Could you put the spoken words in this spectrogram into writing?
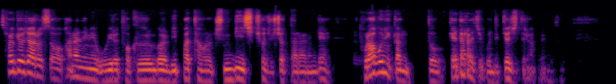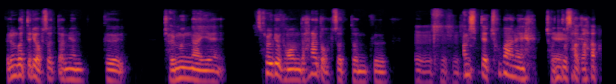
설교자로서 하나님이 오히려 더 그런 걸 밑바탕으로 준비시켜 주셨다라는 게 돌아보니까 또 깨달아지고 느껴지더라고요. 그런 것들이 없었다면 그 젊은 나이에 설교 경험도 하나도 없었던 그 음. 30대 초반의 전도사가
